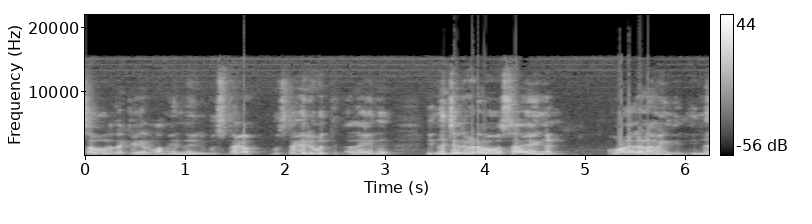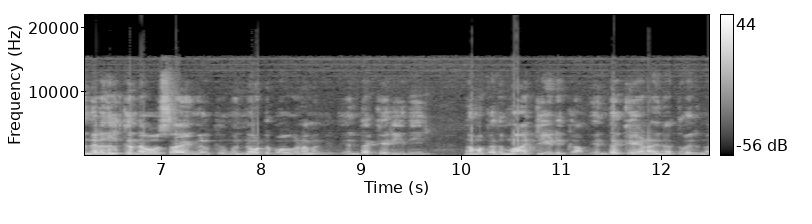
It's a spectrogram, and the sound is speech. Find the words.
സൗഹൃദ കേരളം എന്നൊരു പുസ്തകം പുസ്തക രൂപത്തിൽ അതായത് ഇന്ന് ചെറുകിട വ്യവസായങ്ങൾ വളരണമെങ്കിൽ ഇന്ന് നിലനിൽക്കുന്ന വ്യവസായങ്ങൾക്ക് മുന്നോട്ട് പോകണമെങ്കിൽ എന്തൊക്കെ രീതിയിൽ നമുക്കത് മാറ്റിയെടുക്കാം എന്തൊക്കെയാണ് അതിനകത്ത് വരുന്ന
